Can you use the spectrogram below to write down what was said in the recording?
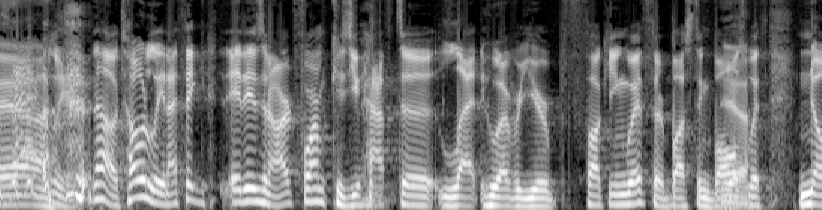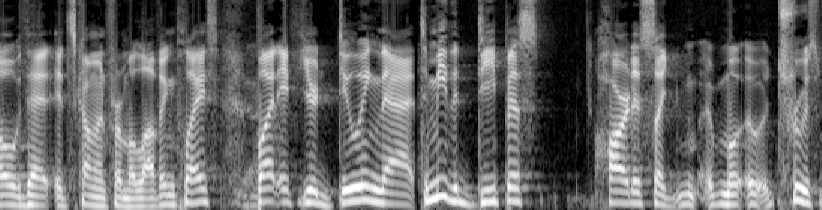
yeah. exactly. No, totally. And I think it is an art form because you have to let whoever you're fucking with or busting balls Yeah. with know that it's coming from a loving place. But if you're doing that, to me, the deepest hardest like mo- uh, truest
